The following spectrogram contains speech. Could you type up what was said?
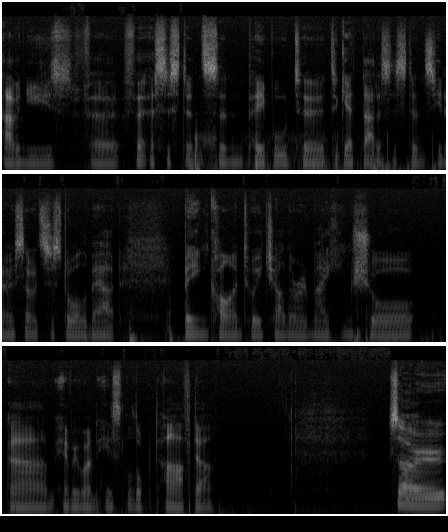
avenues for, for assistance and people to, to get that assistance, you know, so it's just all about being kind to each other and making sure um, everyone is looked after. So,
